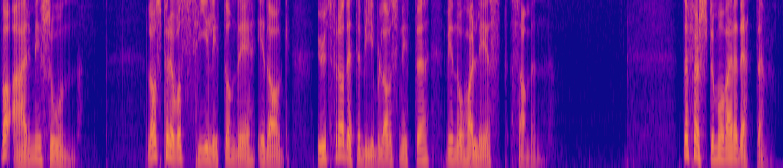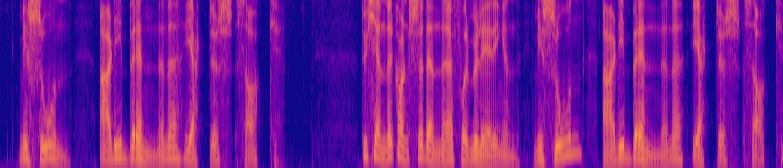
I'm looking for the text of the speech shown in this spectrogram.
Hva er misjon? La oss prøve å si litt om det i dag, ut fra dette bibelavsnittet vi nå har lest sammen. Det første må være dette. Misjon er de brennende hjerters sak. Du kjenner kanskje denne formuleringen. Misjon er de brennende hjerters sak.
